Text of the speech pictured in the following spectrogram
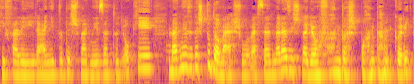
kifelé irányítod, és megnézed, hogy oké, okay, megnézed, és tudomásul veszed, mert ez is nagyon fontos pont, amikor így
